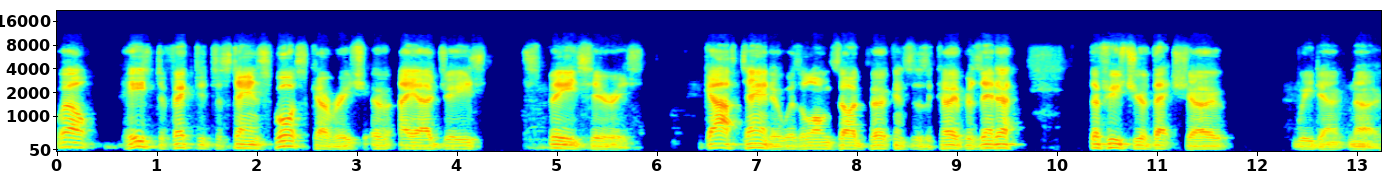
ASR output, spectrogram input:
Well, he's defected to Stan Sports coverage of ARG's Speed Series. Garth Tander was alongside Perkins as a co presenter. The future of that show, we don't know.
